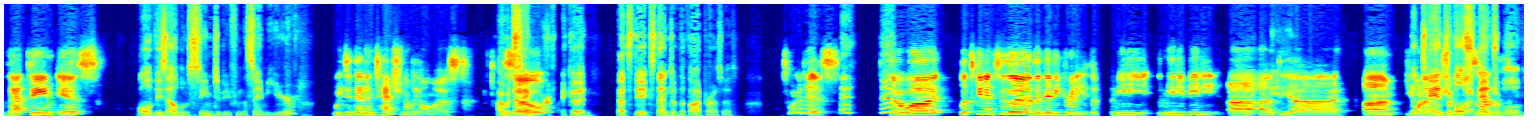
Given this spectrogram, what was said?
that theme is All of these albums seem to be from the same year. we did that intentionally almost. I would say more if I could. That's the extent of the thought process. That's what it is. Eh, eh. So uh, let's get into the the nitty gritty, the meaty, the meaty beady. Uh, the uh, um, you want tangible with- schmangible.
